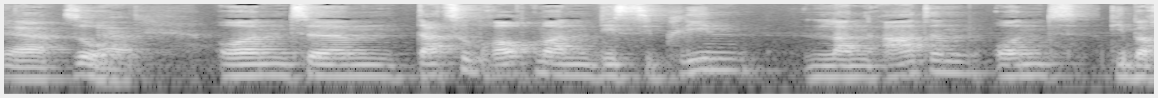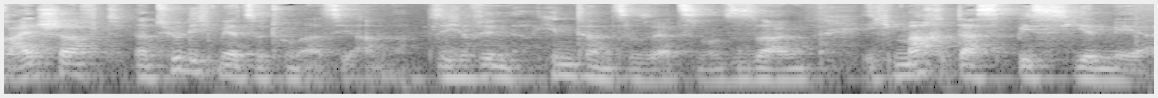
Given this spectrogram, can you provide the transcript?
Ja, so. Ja. Und ähm, dazu braucht man Disziplin, einen langen Atem und die Bereitschaft, natürlich mehr zu tun als die anderen. Sich auf den Hintern zu setzen und zu sagen, ich mache das bisschen mehr.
